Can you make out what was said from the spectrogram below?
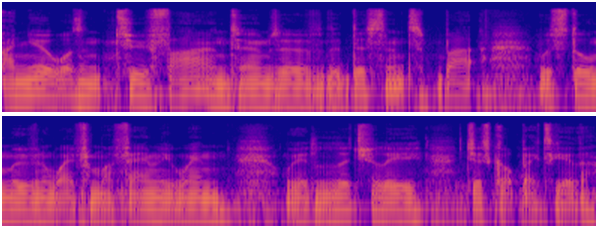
I knew it wasn't too far in terms of the distance, but was still moving away from my family when we had literally just got back together.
